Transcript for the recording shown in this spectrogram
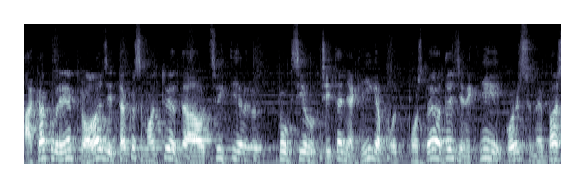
A kako vreme prolazi, tako sam otkrio da od svih tih, tog silnog čitanja knjiga postoje određene knjige koje su me baš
